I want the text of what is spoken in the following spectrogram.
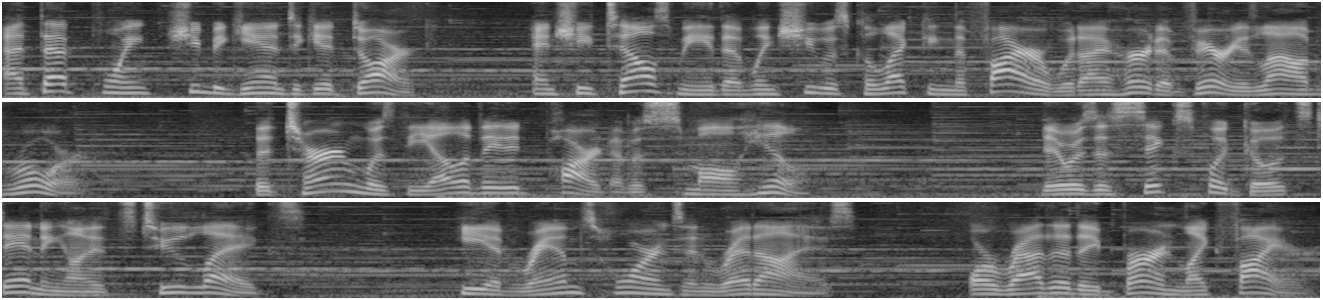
At that point, she began to get dark, and she tells me that when she was collecting the firewood, I heard a very loud roar. The turn was the elevated part of a small hill. There was a six foot goat standing on its two legs. He had ram's horns and red eyes, or rather, they burned like fire.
